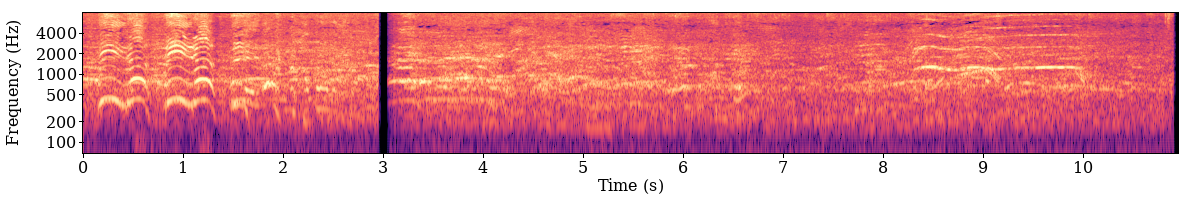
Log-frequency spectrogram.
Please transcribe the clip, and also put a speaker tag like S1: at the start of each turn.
S1: ¡Irán! ¡Irán!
